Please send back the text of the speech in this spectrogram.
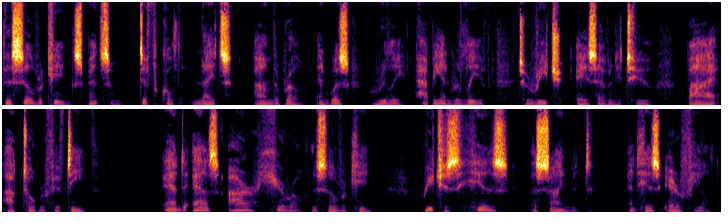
The Silver King spent some difficult nights on the road and was really happy and relieved to reach A72 by October 15th. And as our hero, the Silver King, reaches his assignment and his airfield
